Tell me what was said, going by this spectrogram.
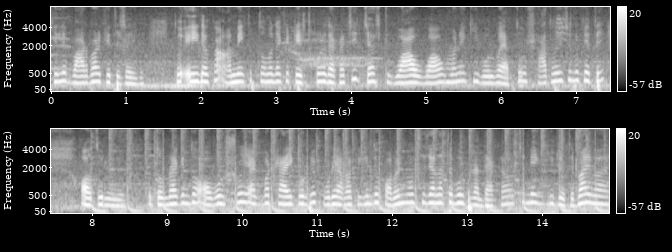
খেলে বারবার খেতে চাইবে। তো এই দেখো, আমি একটু তোমাদেরকে টেস্ট করে দেখাচ্ছি। জাস্ট ওয়াও ওয়াও মানে কি বলব, এত স্বাদ হয়েছিল খেতে, অতুলনীয়। তো তোমরা কিন্তু অবশ্যই একবার ট্রাই করবে, করে আমাকে কিন্তু কমেন্ট বক্সে জানাতে বলবে না। দেখা হচ্ছে নেক্সট ভিডিওতে বাই বাই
